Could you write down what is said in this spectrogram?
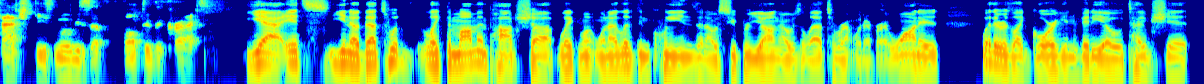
catch these movies that fall through the cracks. Yeah, it's you know that's what like the mom and pop shop. Like when when I lived in Queens and I was super young, I was allowed to rent whatever I wanted, whether it was like Gorgon video type shit,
